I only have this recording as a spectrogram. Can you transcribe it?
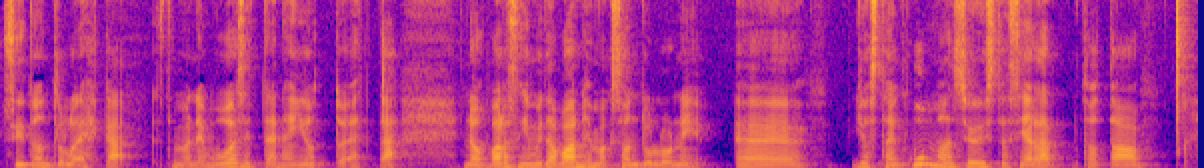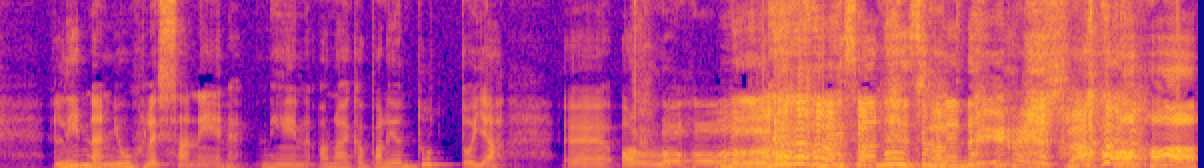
Siitä on tullut ehkä tämmöinen vuosittainen juttu, että no varsinkin mitä vanhemmaksi on tullut, niin öö, jostain kumman syystä siellä tota, linnan juhlissa niin, niin on aika paljon tuttuja ö, ollut. Oho. Niin, niin se on semmoinen oho,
